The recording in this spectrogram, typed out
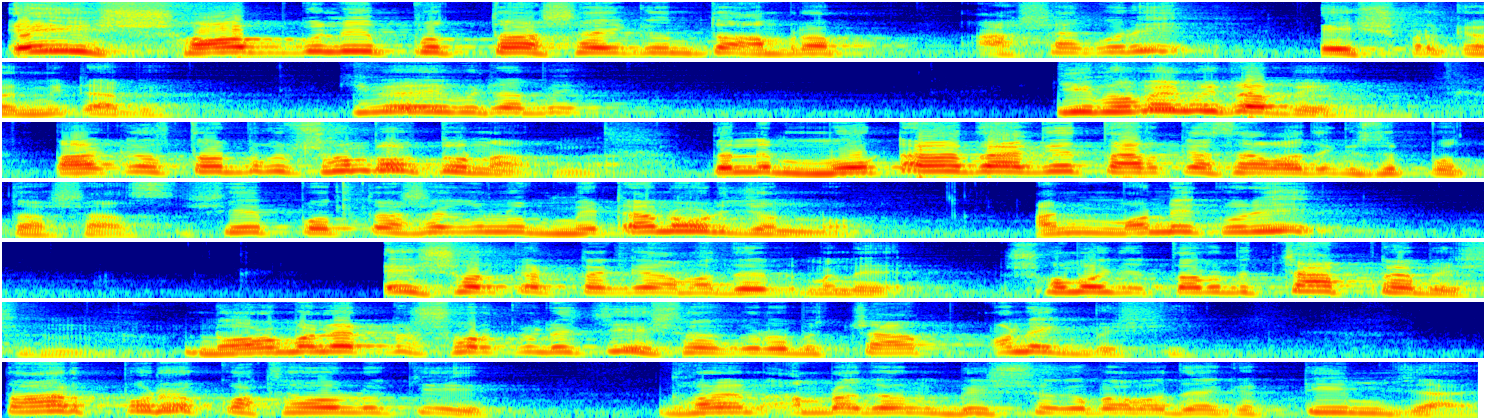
এই সবগুলি প্রত্যাশাই কিন্তু আমরা আশা করি এই সরকার মিটাবে। কীভাবে মিটাবে? কীভাবে মিটাবে? তার কাছে তার পক্ষে সম্ভব তো না। তাহলে মোটা দাগে তার কাছে আমাদের কিছু প্রত্যাশা আছে। সেই প্রত্যাশাগুলো মেটানোর জন্য আমি মনে করি এই সরকারটাকে আমাদের মানে সময় দিতে- তার উপর চাপটা বেশি। নর্মাল একটা সরকারের চেয়ে এই সরকারের উপর চাপ অনেক বেশি। তারপরে কথা হলো কি ধরেন আমরা যখন বিশ্বকাপে আমাদের একটা টিম যায়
